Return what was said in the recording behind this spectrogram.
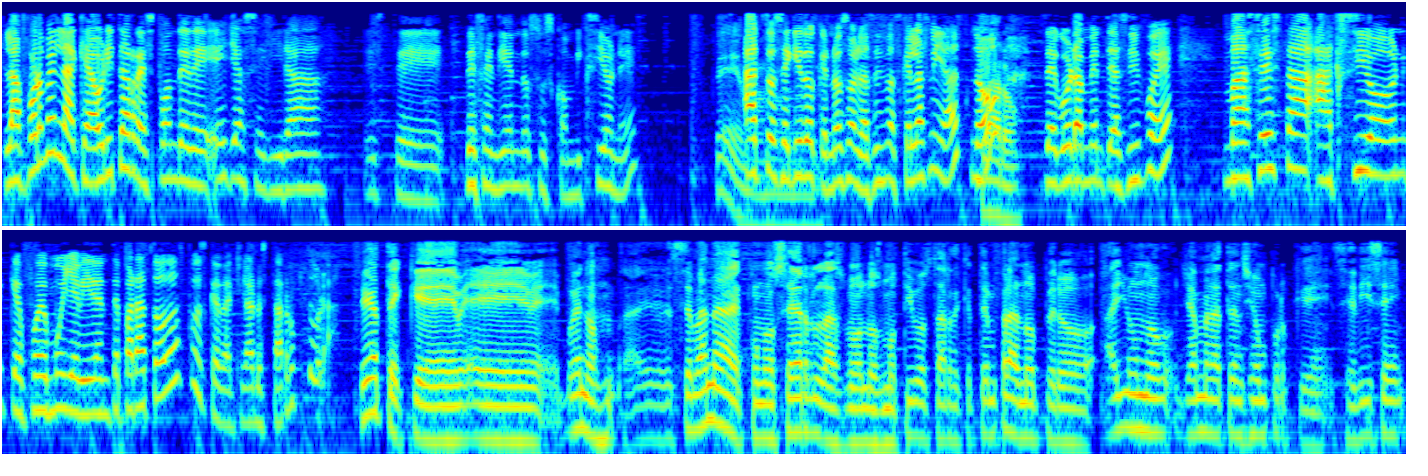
la forma en la que ahorita responde de ella seguirá este, defendiendo sus convicciones, Acto seguido que no son las mismas que las mías, ¿no? Seguramente así fue. Más esta acción que fue muy evidente para todos, pues queda claro esta ruptura. Fíjate que, eh, bueno, eh, se van a conocer las, los motivos tarde que temprano, pero hay uno, llama la atención porque se dice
